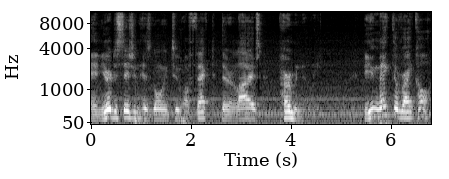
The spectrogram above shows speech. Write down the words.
and your decision is going to affect their lives permanently. Do you make the right call?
